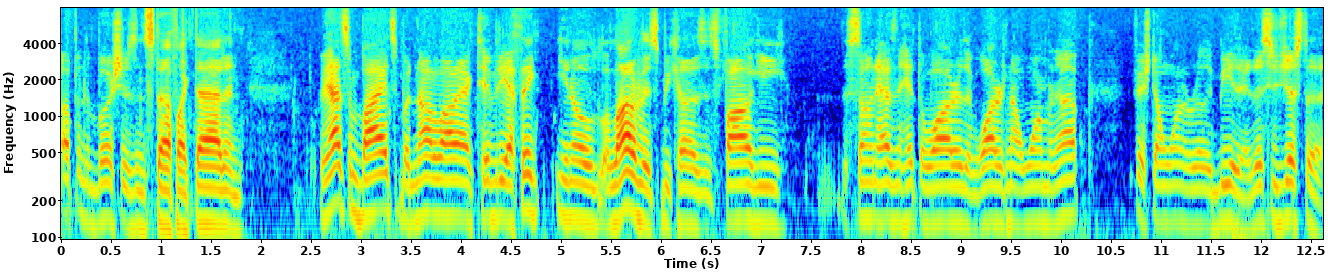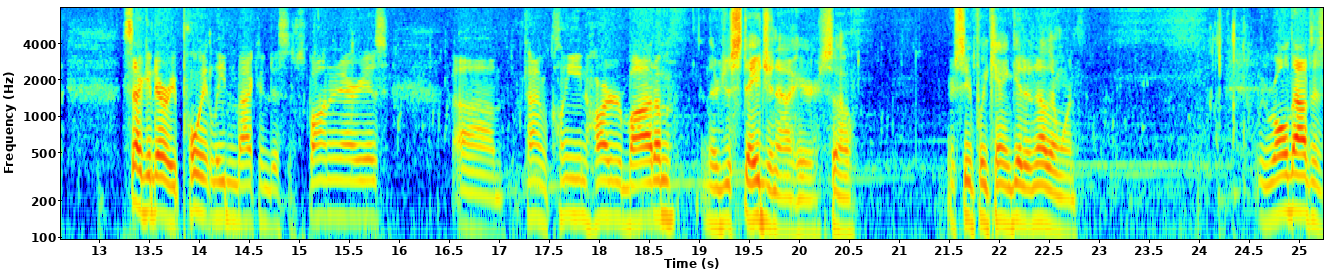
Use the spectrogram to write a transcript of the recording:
up in the bushes and stuff like that. And we had some bites, but not a lot of activity. I think, you know, a lot of it's because it's foggy. The sun hasn't hit the water. The water's not warming up. Fish don't want to really be there. This is just a secondary point leading back into some spawning areas. Um, kind of clean, harder bottom. And they're just staging out here. So let's see if we can't get another one we rolled out to,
